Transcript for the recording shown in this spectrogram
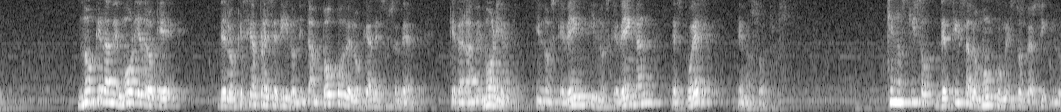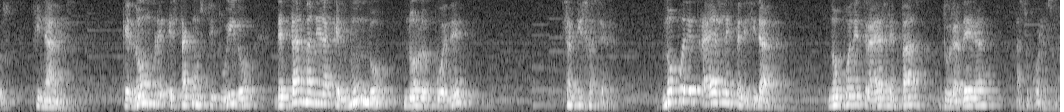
No queda memoria de lo que, de lo que se ha precedido, ni tampoco de lo que ha de suceder. Quedará memoria en los que ven y los que vengan después de nosotros. ¿Qué nos quiso decir Salomón con estos versículos finales? Que el hombre está constituido de tal manera que el mundo no lo puede satisfacer. No puede traerle felicidad, no puede traerle paz duradera a su corazón.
